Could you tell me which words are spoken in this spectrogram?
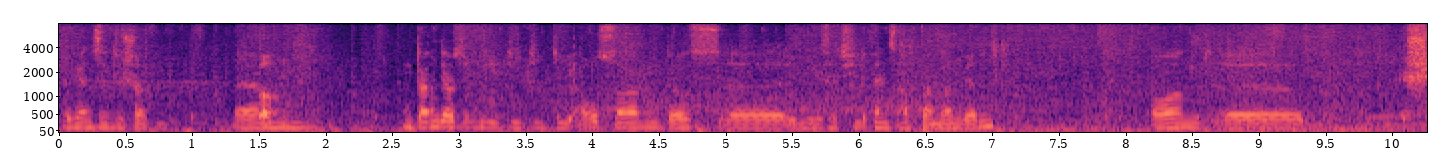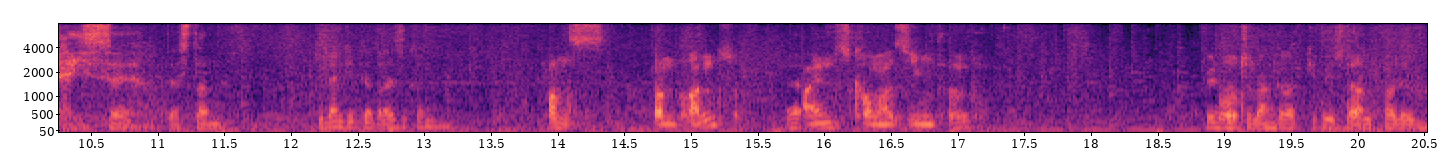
Wir werden es irgendwie schaffen. Ähm. Und dann gab es irgendwie die, die, die Aussagen, dass äh, irgendwie gesagt, viele Fans abwandern werden. Und äh, Scheiße, das dann. Wie lange geht der? Drei Sekunden? Hans von Brand. Ja. 1,75. Auf jeden Fall Oh. zu lang gerade gewesen Ja. die paar Leben.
